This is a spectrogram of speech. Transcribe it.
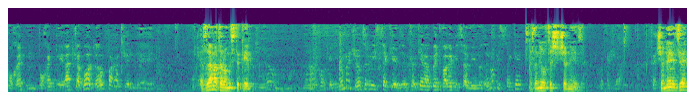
פוחד, פוחד יראת כבוד, לא פחד של... אה, אז למה אתה לא מסתכל? לומד שלא צריך להסתכל, זה מקלקל הרבה דברים מסביב, אז אני לא מסתכל. אז אני רוצה שתשנה את זה. בבקשה. שנה את זה.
